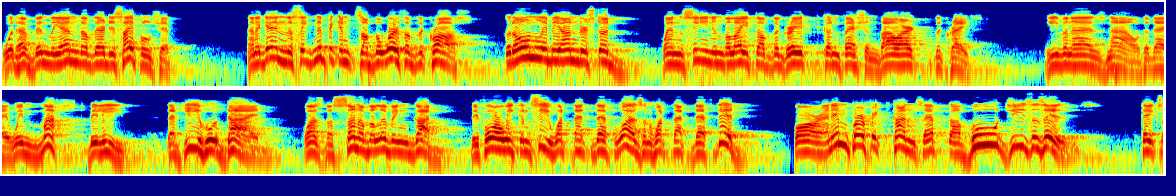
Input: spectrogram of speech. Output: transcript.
would have been the end of their discipleship. And again, the significance of the worth of the cross could only be understood when seen in the light of the great confession, Thou art the Christ. Even as now, today, we must believe that He who died was the Son of the living God before we can see what that death was and what that death did. For an imperfect concept of who Jesus is takes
